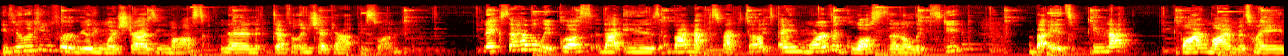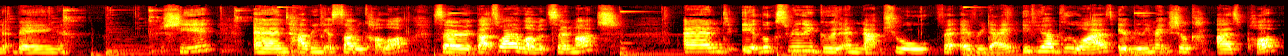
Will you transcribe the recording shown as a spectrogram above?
if you're looking for a really moisturizing mask, then definitely check out this one. Next I have a lip gloss that is by Max Factor. It's a more of a gloss than a lipstick, but it's in that fine line between being sheer and having a subtle colour. So that's why I love it so much. And it looks really good and natural for every day. If you have blue eyes, it really makes your eyes pop.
